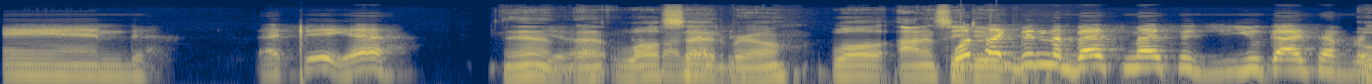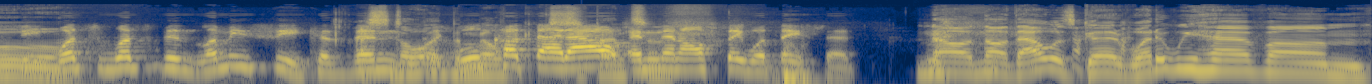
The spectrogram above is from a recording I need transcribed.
And that's it. Yeah. Yeah. you know, that, well said, message. bro. Well, honestly, What's dude, like been the best message you guys have received? Ooh. What's what's been? Let me see, because then still like the we'll cut that out, and then I'll say what they said. No, no, that was good. What did we have? Um,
